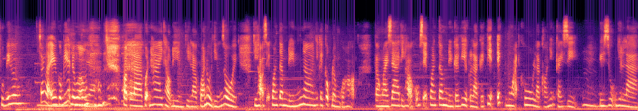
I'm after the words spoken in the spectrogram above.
Phú Mỹ Hưng chắc là em cũng biết đúng không Dạ. hoặc là quận 2 Thảo Điền thì là quá nổi tiếng rồi thì họ sẽ quan tâm đến ờ, những cái cộng đồng của họ và ngoài ra thì họ cũng sẽ quan tâm đến cái việc là cái tiện ích ngoại khu là có những cái gì Ừ. ví dụ như là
